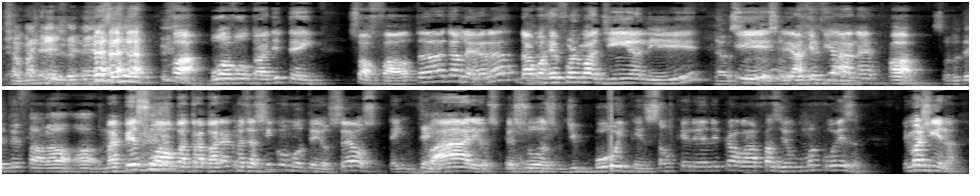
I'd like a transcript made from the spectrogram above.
Chama Aquele, daquele. Ó, boa vontade tem. Só falta a galera dar uma reformadinha ali Não, eu sou- e DPFAL. né? Ó, Sou do DPFAL, ó, ó. mas pessoal para trabalhar, mas assim como tem o Celso, tem, Tem. várias Tem. pessoas de boa intenção querendo ir para lá fazer alguma coisa. Imagina,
